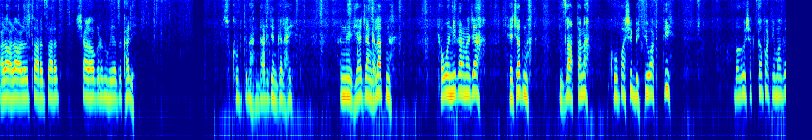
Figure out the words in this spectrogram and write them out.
हळू हळू हळू चारत चारत शाळाकडून व्हायचं खाली. खूप ते घनदाट जंगल आहे. आणि ह्या जंगलातनं ह्या वनीकरणाच्या ह्याच्यातनं जाताना खूप अशी भीती वाटती. बघू शकता पाठीमागं.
